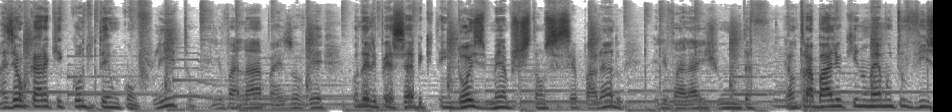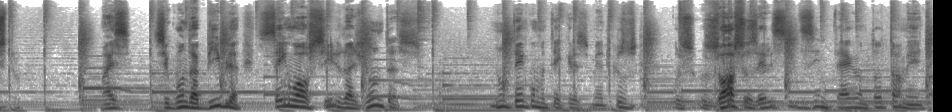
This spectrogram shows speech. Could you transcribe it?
Mas é o cara que, quando tem um conflito, ele vai lá para resolver. Quando ele percebe que tem dois membros que estão se separando, ele vai lá e junta. É um trabalho que não é muito visto. Mas, segundo a Bíblia, sem o auxílio das juntas, não tem como ter crescimento, porque os, os, os ossos eles se desintegram totalmente.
